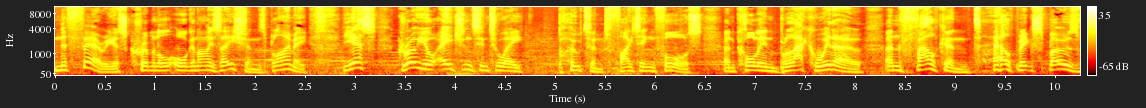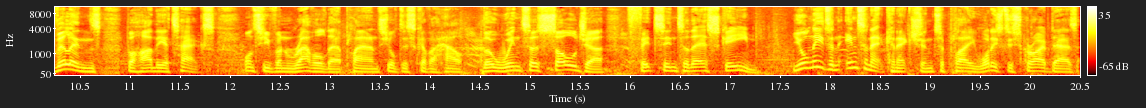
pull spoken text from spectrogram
nefarious criminal organizations. Blimey. Yes, grow your agents into a potent fighting force and call in Black Widow and Falcon to help expose villains behind the attacks. Once you've unraveled their plans, you'll discover how the Winter Soldier fits into their scheme. You'll need an internet connection to play what is described as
